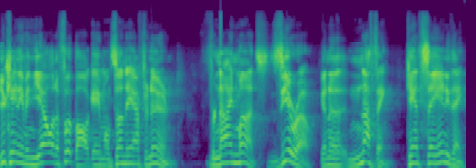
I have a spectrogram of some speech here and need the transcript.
You can't even yell at a football game on Sunday afternoon for nine months. Zero. Gonna nothing. Can't say anything.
